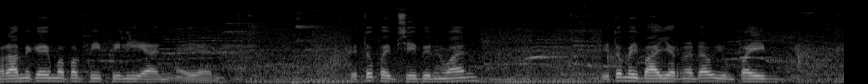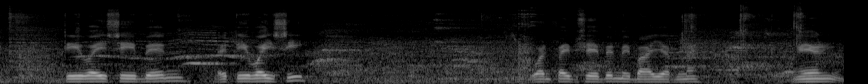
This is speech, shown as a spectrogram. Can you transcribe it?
Marami kayong mapagpipilian, ayan. Ito 571. Ito may buyer na daw, yung 5 TY7, ay TYC. 157 may buyer na. Ngayon,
